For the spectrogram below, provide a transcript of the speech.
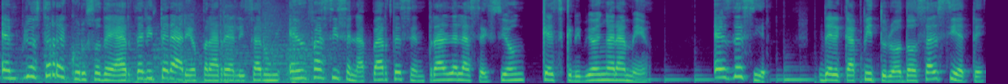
empleó este recurso de arte literario para realizar un énfasis en la parte central de la sección que escribió en arameo. Es decir, del capítulo 2 al 7,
